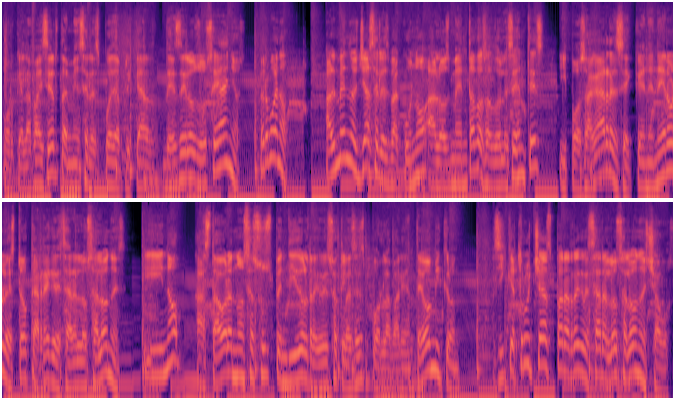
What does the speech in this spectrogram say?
porque la Pfizer también se les puede aplicar desde los 12 años. Pero bueno, al menos ya se les vacunó a los mentados adolescentes y pues agárrense que en enero les toca regresar a los salones. Y no, hasta ahora no se ha suspendido el regreso a clases por la variante Omicron. Así que truchas para regresar a los salones, chavos.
